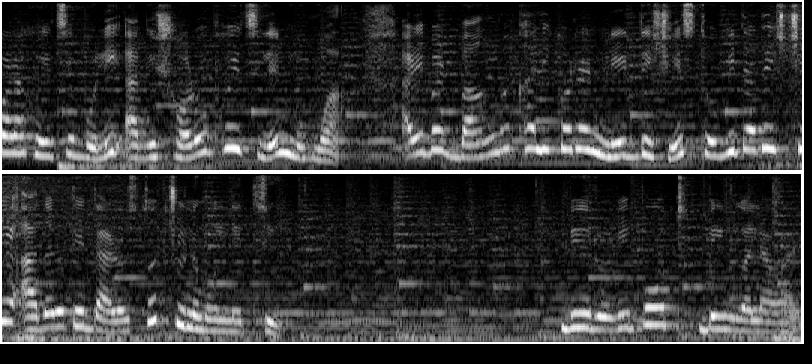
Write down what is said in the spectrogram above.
করা হয়েছে বলেই আগে সরব হয়েছিলেন মহুয়া। আর এবার বাংলো খালি করার নির্দেশে স্থগিতাদেশ চেয়ে আদালতের দ্বারস্থ তৃণমূল নেত্রী। Bureau report, Bengal hour.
